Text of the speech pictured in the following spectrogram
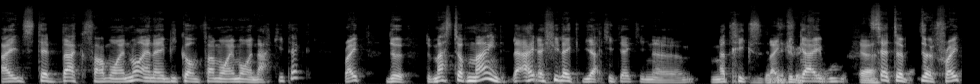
I step back far more and more, and I become far more and more an architect. Right, the the mastermind. I, I feel like the architect in uh, Matrix, The like the guy who Yeah. set up stuff. Right,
